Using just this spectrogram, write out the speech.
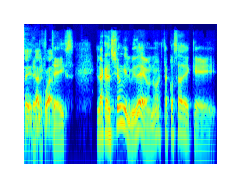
de mistakes. La canción y el video, ¿no? Esta cosa de que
